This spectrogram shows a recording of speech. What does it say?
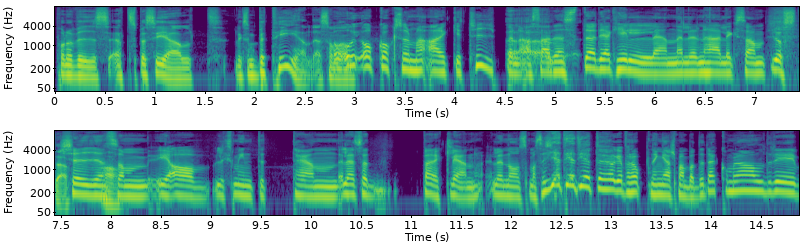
på något vis ett speciellt liksom beteende som man... Och, och också de här arketyperna. så här, den stöddiga killen eller den här liksom tjejen Ja. som är av, liksom inte tänd. Eller alltså, verkligen. Eller någon som har så jätte, jätte, jättehöga förhoppningar. Så man bara, det där kommer aldrig...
